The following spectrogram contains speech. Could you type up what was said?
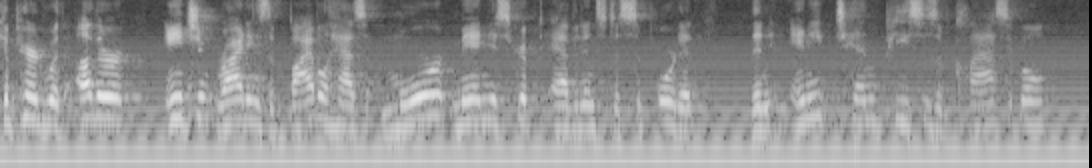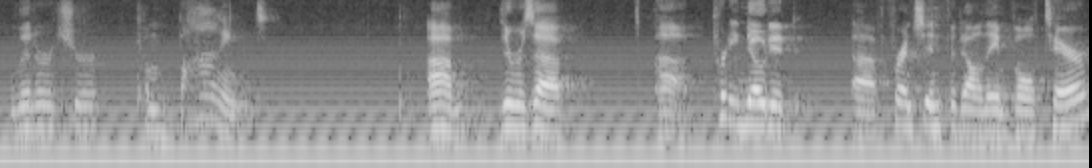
Compared with other ancient writings, the Bible has more manuscript evidence to support it than any 10 pieces of classical literature combined. Um, there was a uh, pretty noted uh, French infidel named Voltaire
